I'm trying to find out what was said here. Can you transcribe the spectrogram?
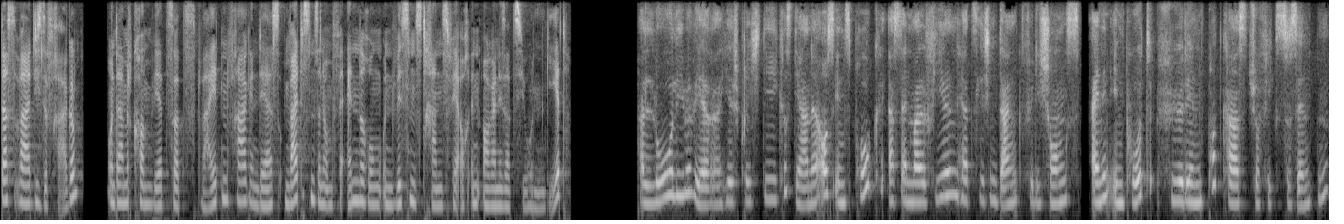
Das war diese Frage. Und damit kommen wir zur zweiten Frage, in der es im weitesten Sinne um Veränderung und Wissenstransfer auch in Organisationen geht. Hallo, liebe Vera, hier spricht die Christiane aus Innsbruck. Erst einmal vielen herzlichen Dank für die Chance, einen Input für den Podcast Showfix zu senden.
